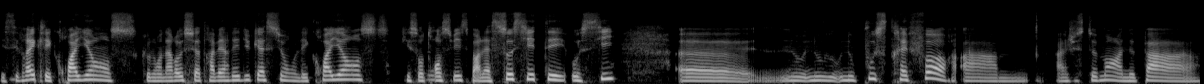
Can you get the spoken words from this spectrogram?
Et c'est vrai que les croyances que l'on a reçues à travers l'éducation, les croyances qui sont transmises par la société aussi, nous, nous, nous, poussent très fort à, à justement à ne pas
